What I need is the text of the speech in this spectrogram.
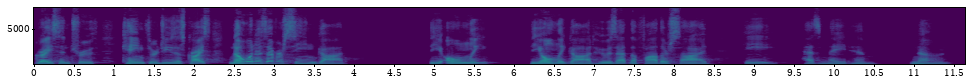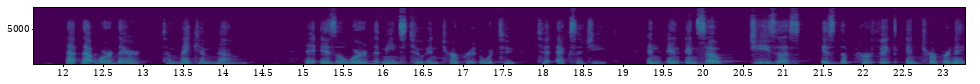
grace and truth came through Jesus Christ. No one has ever seen God. The only, the only God who is at the Father's side, he has made him known. That, that word there, to make him known is a word that means to interpret or to, to exegete. And, and, and so Jesus is the perfect interpreta-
